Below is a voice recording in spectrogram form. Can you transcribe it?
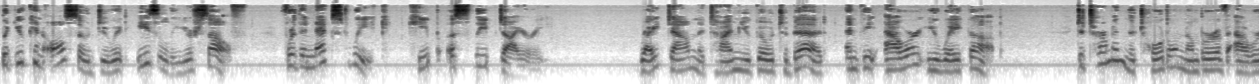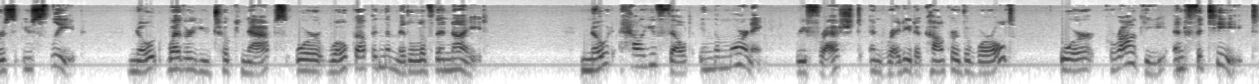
but you can also do it easily yourself. For the next week, keep a sleep diary. Write down the time you go to bed and the hour you wake up. Determine the total number of hours you sleep. Note whether you took naps or woke up in the middle of the night. Note how you felt in the morning refreshed and ready to conquer the world, or groggy and fatigued.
